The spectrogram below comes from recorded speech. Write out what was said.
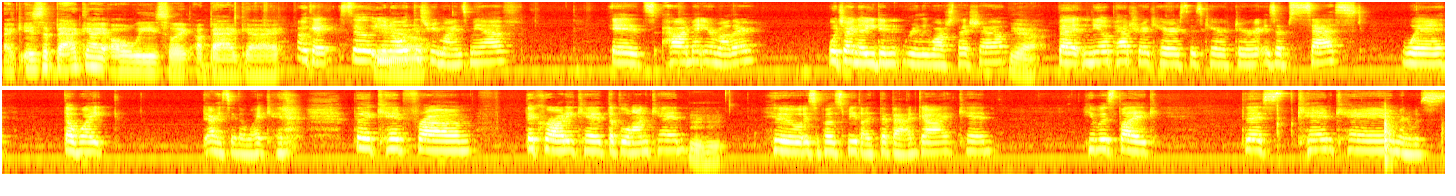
like is the bad guy always like a bad guy? Okay, so you, You know, what this reminds me of? It's How I Met Your Mother, which I know you didn't really watch that show, Yeah, but Neil Patrick Harris's character is obsessed with the white. I say the white kid, the kid from the Karate Kid, the blonde kid. hmm who is supposed to be like the bad guy kid. He was like, this kid came and was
